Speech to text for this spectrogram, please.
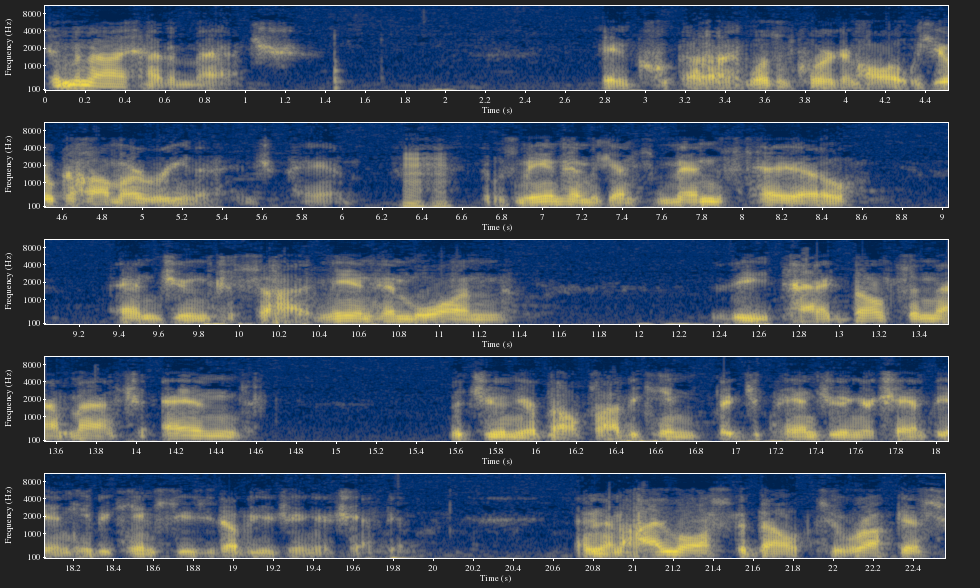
Him and I had a match in, uh, it wasn't Korakuen Hall, it was Yokohama Arena in Japan. Mm-hmm. It was me and him against Men's Teioh and Jun Kasai. Me and him won the tag belts in that match and the junior belts. I became Big Japan Junior Champion. He became CZW Junior Champion. And then I lost the belt to Ruckus.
